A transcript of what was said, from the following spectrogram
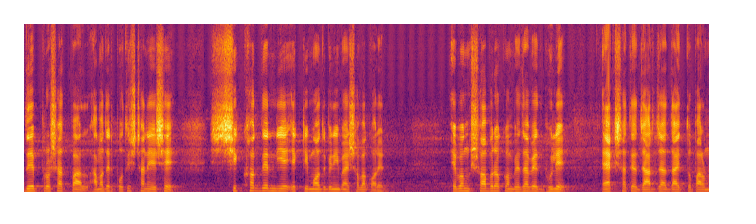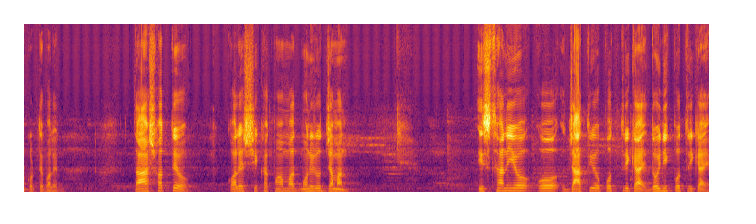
দেবপ্রসাদ পাল আমাদের প্রতিষ্ঠানে এসে শিক্ষকদের নিয়ে একটি মত বিনিময় সভা করেন এবং সব রকম ভেদাভেদ ভুলে একসাথে যার যার দায়িত্ব পালন করতে বলেন। তা সত্ত্বেও কলেজ শিক্ষক মোহাম্মদ মনিরুজ্জামান স্থানীয় ও জাতীয় পত্রিকায়, দৈনিক পত্রিকায়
